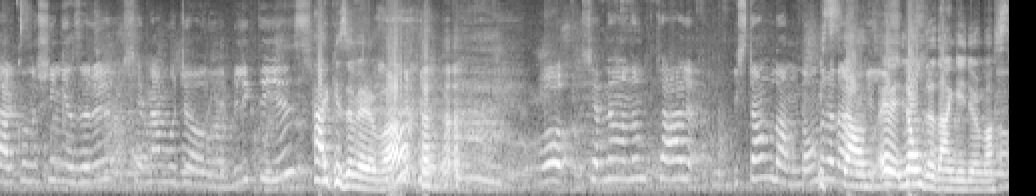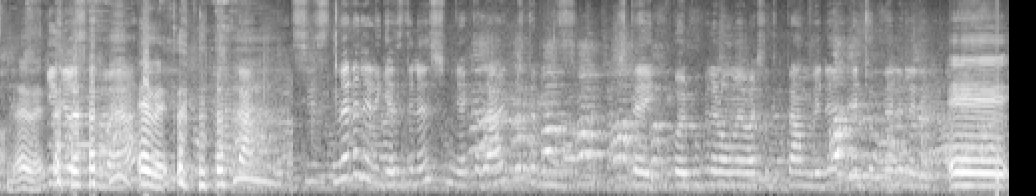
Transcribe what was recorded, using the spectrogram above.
Kadar Konuş'un yazarı Şebnem Hocaoğlu ile birlikteyiz. Herkese merhaba. Bu Şebnem Hanım ta İstanbul'dan mı Londra'dan İstanbul, mı evet Londra'dan geliyorum aslında, evet. Geliyorsunuz bayağı. evet. Süper. Siz nereleri gezdiniz şimdiye kadar? Kitabınız işte böyle popüler olmaya başladıktan beri en çok nereleri? Ee,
